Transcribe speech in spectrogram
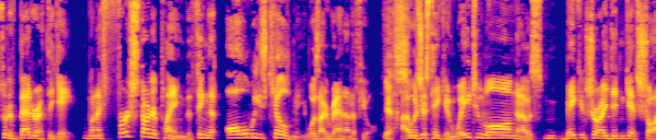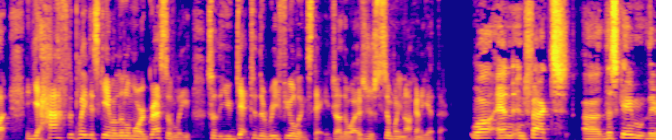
sort of better at the game. When I first started playing, the thing that always killed me was I ran out of fuel. Yes. I was just taking way too long and I was making sure I didn't get shot. And you have to play this game a little more aggressively so that you get to the refueling stage. Otherwise, you're simply not going to get there. Well, and in fact, uh, this game, the,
